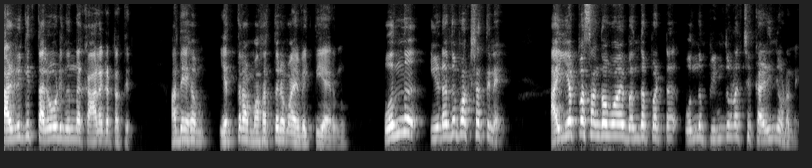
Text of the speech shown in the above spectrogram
തഴുകി തലോടി നിന്ന കാലഘട്ടത്തിൽ അദ്ദേഹം എത്ര മഹത്തരമായ വ്യക്തിയായിരുന്നു. ഒന്ന് ഇടതുപക്ഷത്തിനെ അയ്യപ്പ സംഘവുമായി ബന്ധപ്പെട്ട് ഒന്ന് പിന്തുണച്ച് കഴിഞ്ഞ ഉടനെ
